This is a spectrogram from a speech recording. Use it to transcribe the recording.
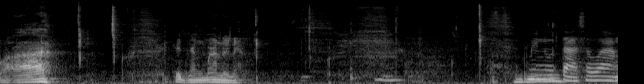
ว้าเห็ดหยังมากเลยเนี่ย เมนูตาสว่าง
